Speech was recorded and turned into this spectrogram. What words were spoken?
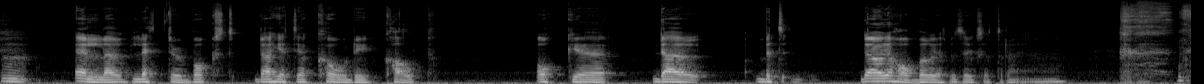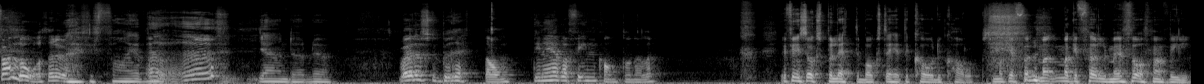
Mm. Eller Letterboxd. Där heter jag Cody Culp. Och eh, där... Där jag har börjat betygsätta det. Hur fan låter du? Nej fy fan, jag bara... Hjärndöd blev. Vad är det du ska berätta om? Dina jävla filmkonton eller? Jag finns också på Letterboxd, det heter Cody Culp. Så man kan, man, man kan följa mig vad man vill.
